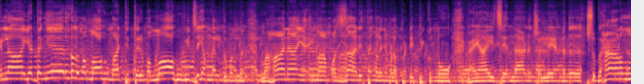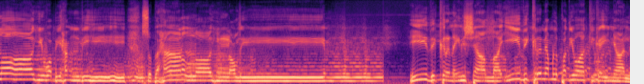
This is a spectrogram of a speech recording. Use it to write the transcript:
എല്ലാ ഇടങ്ങേറുകളും അള്ളാഹു മാറ്റിത്തരും. അള്ളാഹു വിജയം നൽകുമെന്ന് മഹാനായ ഇമാം ഒസാരി തങ്ങൾ നമ്മളെ പഠിപ്പിക്കുന്നു. വ്യാഴാഴ്ച എന്താണ് ചൊല്ലേണ്ടത്? സുബ്ഹാനല്ലാഹി വബിഹംദിഹി സുബ്ഹാനല്ലാഹിൽ അലീം. ഈ ദിക്റിനെ ഇൻഷാല്ല ഈ ദിക്രൻ നമ്മൾ പതിവാക്കി കഴിഞ്ഞാൽ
